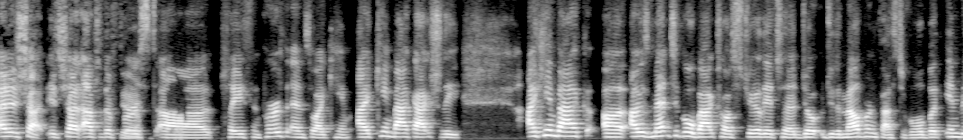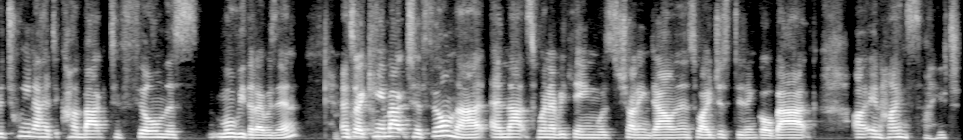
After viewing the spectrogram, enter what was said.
And it shut. It shut after the Yeah. first uh, place in Perth, and so I came. I came back actually. I came back. Uh, I was meant to go back to Australia to do, do the Melbourne Festival, but in between, I had to come back to film this movie that I was in. And so I came back to film that, and that's when everything was shutting down. And so I just didn't go back. Uh, in hindsight,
